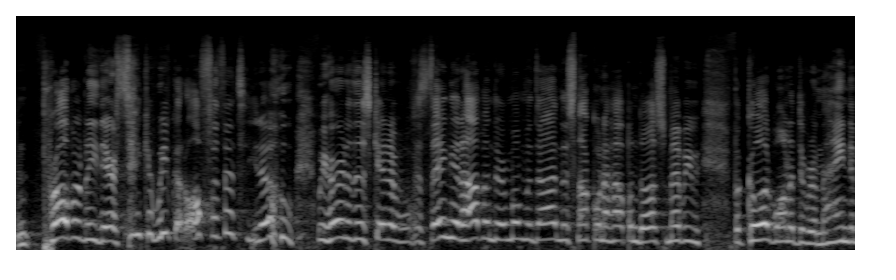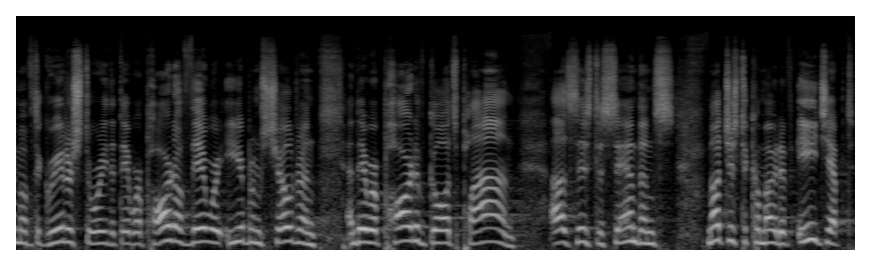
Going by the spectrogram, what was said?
and probably they're thinking, we've got off with it. You know, we heard of this kind of thing that happened to our mom and dad, and it's not going to happen to us, maybe. But God wanted to remind them of the greater story that they were part of. They were Abram's children, and they were part of God's plan as his descendants, not just to come out of Egypt,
